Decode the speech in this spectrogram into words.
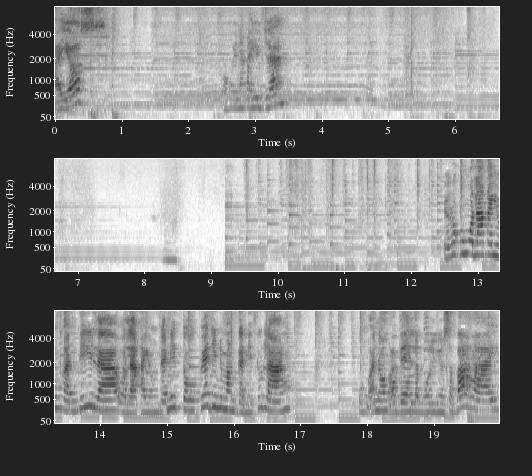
Ayos? Okay na kayo dyan? Pero kung wala kayong kandila, wala kayong ganito, pwede namang ganito lang. Kung ano ang available nyo sa bahay.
